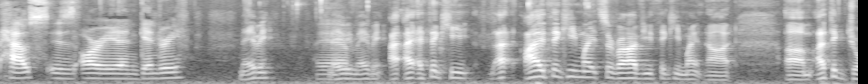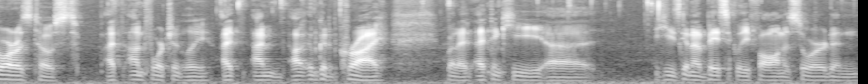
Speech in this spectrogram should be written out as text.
house. Is Arya and Gendry? Maybe. Yeah. Maybe, maybe. I, I- think he. I, I think he might survive. You think he might not. Um, I think Jorah's toast. I, unfortunately, I, I'm I'm going to cry, but I, I think he uh, he's going to basically fall on his sword and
